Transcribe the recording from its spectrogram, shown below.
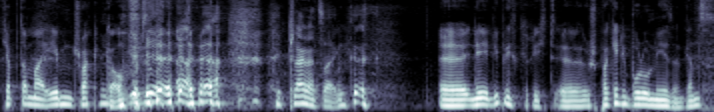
ich habe da mal eben einen Truck gekauft. Kleiner zeigen. äh, nee, Lieblingsgericht. Äh, Spaghetti Bolognese. Ganz,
